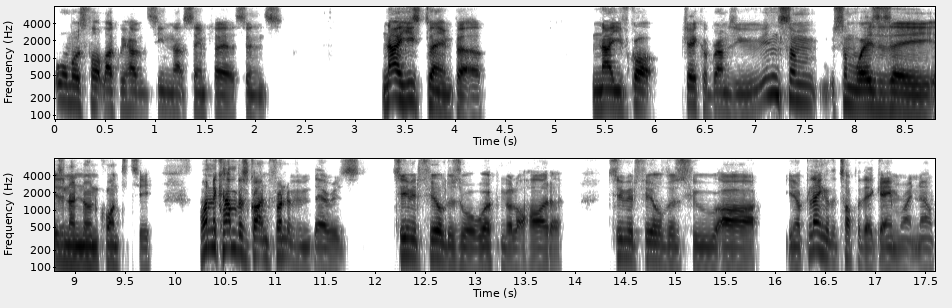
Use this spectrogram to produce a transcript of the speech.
almost felt like we haven't seen that same player since. Now he's playing better. Now you've got Jacob Ramsey, who in some some ways is a is an unknown quantity. What Nakamba's got in front of him there is two midfielders who are working a lot harder, two midfielders who are you know playing at the top of their game right now.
